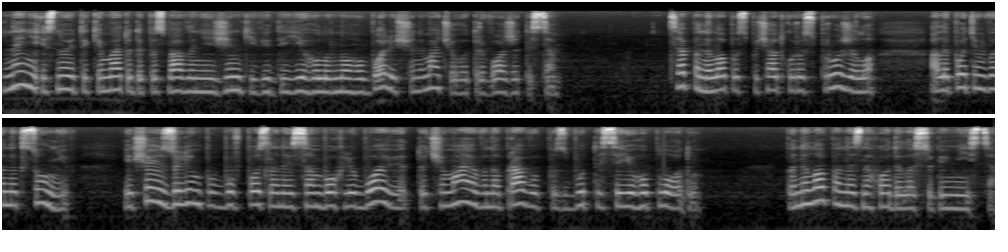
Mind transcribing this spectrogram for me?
Нині існують такі методи позбавлення жінки від її головного болю, що нема чого тривожитися. Це Пенелопу спочатку розпружило але потім виник сумнів якщо із Олімпу був посланий сам Бог любові, то чи має вона право позбутися його плоду? Пенелопа не знаходила собі місця,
